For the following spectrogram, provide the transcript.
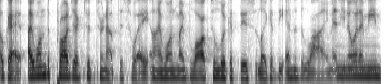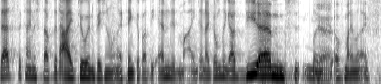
okay, I want the project to turn out this way, and I want my blog to look at this like at the end of the line, and you know what I mean. That's the kind of stuff that I do envision when I think about the end in mind, and I don't think about the end like Yeah. of my life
